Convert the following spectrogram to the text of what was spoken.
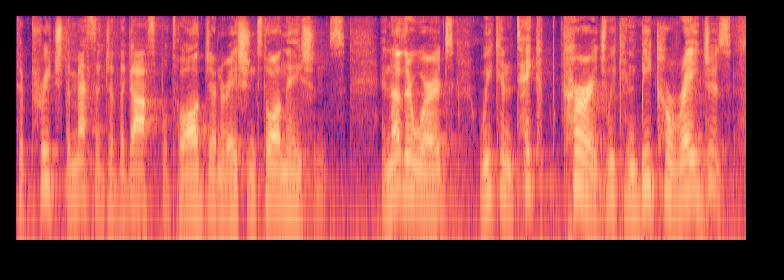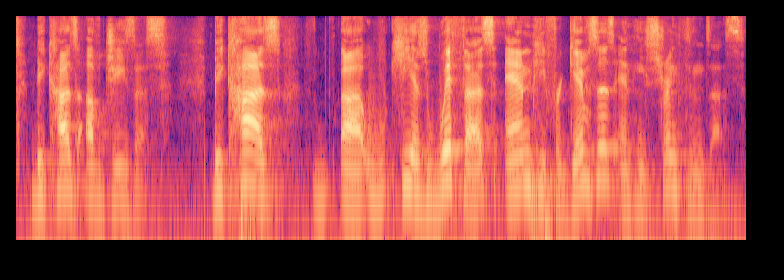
to preach the message of the gospel to all generations, to all nations. In other words, we can take courage, we can be courageous because of Jesus, because uh, he is with us and he forgives us and he strengthens us.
